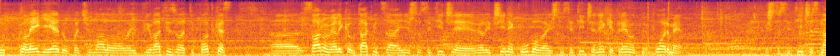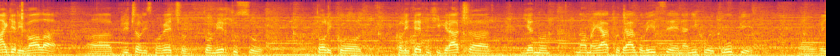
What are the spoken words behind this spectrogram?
dok kolege jedu, pa ću malo ovaj, privatizovati podcast. Stvarno velika utakmica i što se tiče veličine klubova i što se tiče neke trenutne forme i što se tiče snage rivala. Pričali smo već o tom Virtusu, toliko kvalitetnih igrača, jedno nama jako drago lice na njihovoj klupi. Ovaj,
